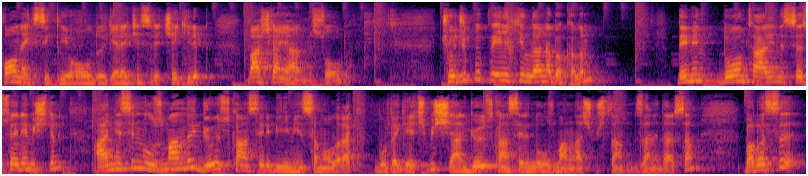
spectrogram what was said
fon eksikliği olduğu gerekçesiyle çekilip başkan yardımcısı oldu. Çocukluk ve ilk yıllarına bakalım. Demin doğum tarihini size söylemiştim. Annesinin uzmanlığı göğüs kanseri bilim insanı olarak burada geçmiş. Yani göğüs kanserinde uzmanlaşmış zannedersem. Babası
